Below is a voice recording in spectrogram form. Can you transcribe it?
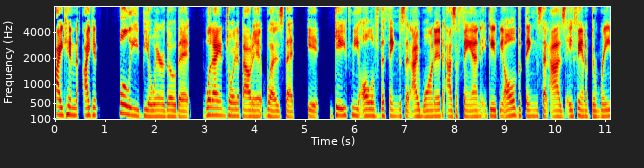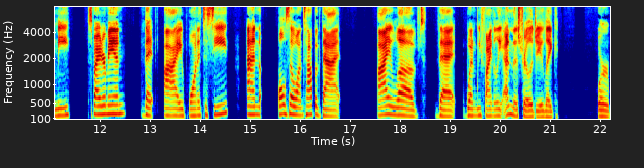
I can, I can fully be aware though that what I enjoyed about it was that it gave me all of the things that I wanted as a fan. It gave me all of the things that, as a fan of the Raimi Spider Man, that I wanted to see. And also, on top of that, I loved that when we finally end this trilogy, like, or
